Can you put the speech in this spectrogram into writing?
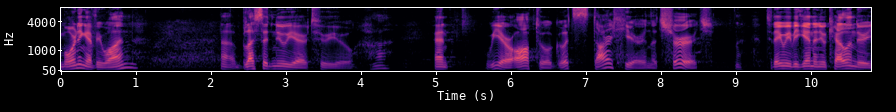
Good morning, everyone. Uh, blessed New Year to you. Huh? And we are off to a good start here in the church. Today we begin a new calendar.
